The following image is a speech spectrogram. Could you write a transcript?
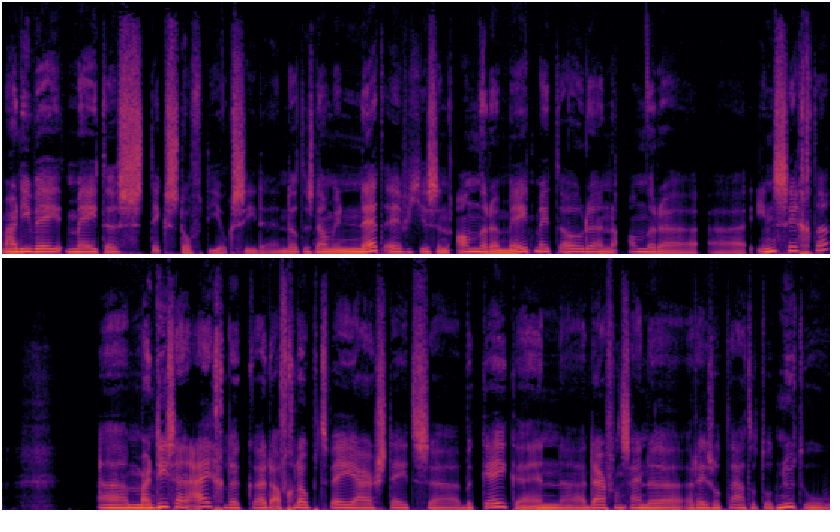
maar die meten stikstofdioxide. En dat is dan weer net eventjes een andere meetmethode, een andere eh, inzichten. Uh, maar die zijn eigenlijk uh, de afgelopen twee jaar steeds uh, bekeken. En uh, daarvan zijn de resultaten tot nu toe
